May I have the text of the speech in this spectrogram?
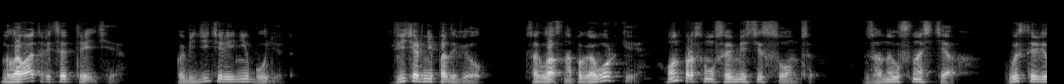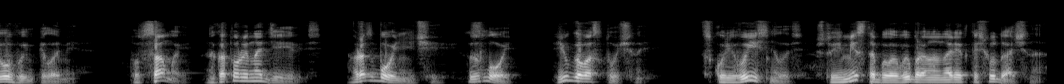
Глава 33. Победителей не будет. Ветер не подвел. Согласно поговорке, он проснулся вместе с солнцем. Заныл в снастях. Выстрелил вымпелами. Тот самый, на который надеялись. Разбойничий, злой, юго-восточный. Вскоре выяснилось, что и место было выбрано на редкость удачно.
